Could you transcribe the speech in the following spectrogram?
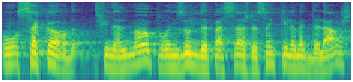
On s'accorde finalement pour une zone de passage de 5 km de large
